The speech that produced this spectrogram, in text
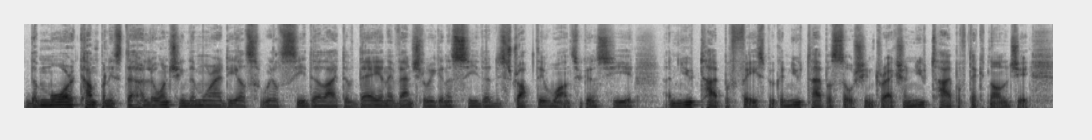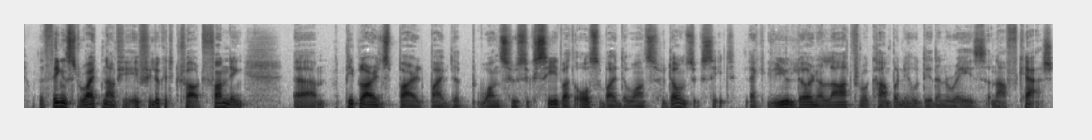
the more companies that are launching, the more ideas will see the light of day, and eventually we're going to see the disruptive ones. We're going to see a new type of Facebook, a new type of social interaction, new type of technology. The thing is, right now, if you, if you look at crowdfunding, um, people are inspired by the ones who succeed, but also by the ones who don't succeed. Like you learn a lot from a company who didn't raise enough cash.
